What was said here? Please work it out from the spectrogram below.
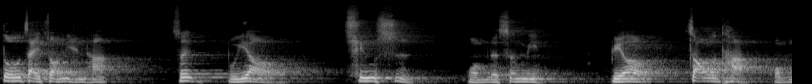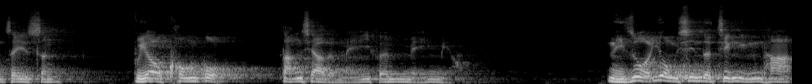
都在庄严它。所以不要轻视我们的生命，不要糟蹋。我们这一生，不要空过当下的每一分每一秒。你若用心的经营它，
